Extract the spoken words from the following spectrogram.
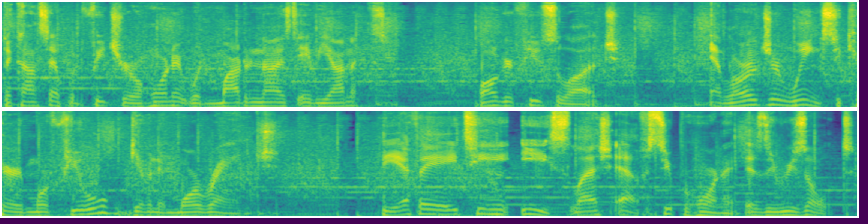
The concept would feature a Hornet with modernized avionics, longer fuselage, and larger wings to carry more fuel, giving it more range. The FA-18E-F Super Hornet is the result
